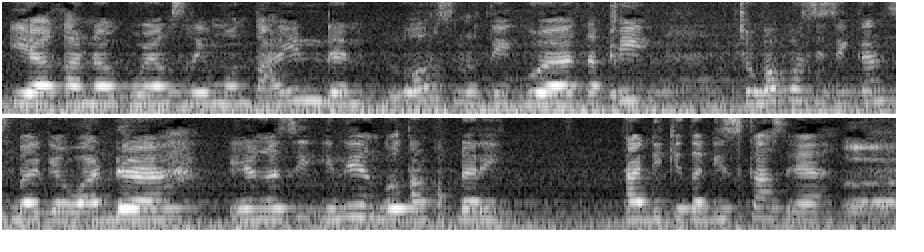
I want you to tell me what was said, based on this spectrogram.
ya karena gue yang sering muntahin dan lo harus ngerti gue tapi coba posisikan sebagai wadah ya nggak sih ini yang gue tangkap dari tadi kita discuss ya. Eh,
